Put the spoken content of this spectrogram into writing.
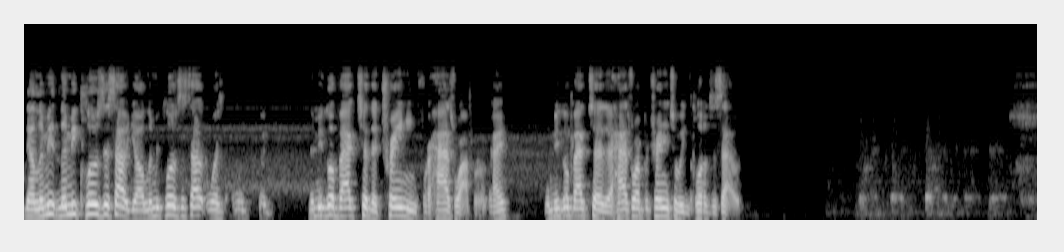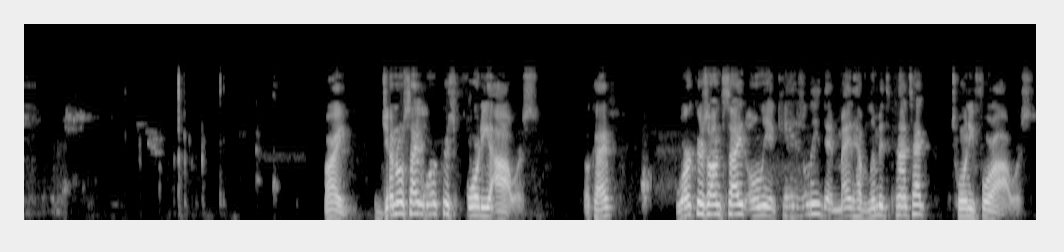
Now let me let me close this out, y'all. Let me close this out. Let me go back to the training for HAZWOPER, okay? Let me go back to the HAZWOPER training so we can close this out. All right, general site workers, 40 hours, okay? Workers on site only occasionally that might have limited contact, 24 hours.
